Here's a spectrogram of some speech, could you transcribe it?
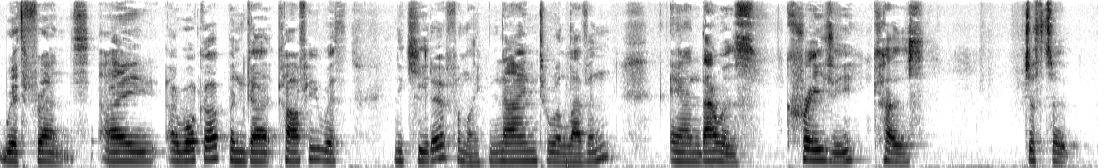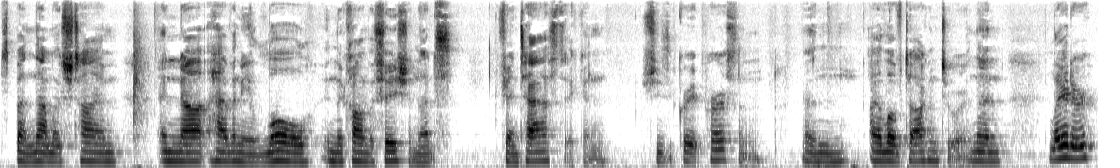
with friends. I I woke up and got coffee with Nikita from like 9 to 11, and that was crazy cuz just to spend that much time and not have any lull in the conversation, that's fantastic and she's a great person and I love talking to her. And then later,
